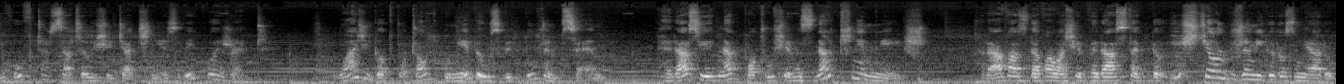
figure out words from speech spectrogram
I wówczas zaczęły się dziać niezwykłe rzeczy. Łazik od początku nie był zbyt dużym psem, teraz jednak poczuł się znacznie mniejszy. Trawa zdawała się wyrastać do iście olbrzymich rozmiarów,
